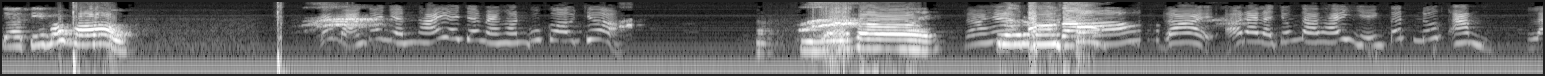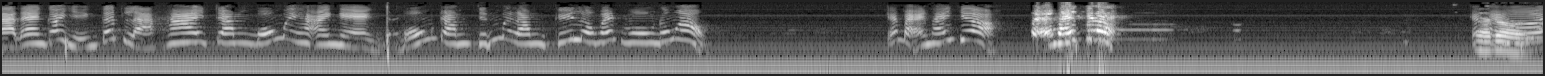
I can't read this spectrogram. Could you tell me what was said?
Chờ tí bố cô các bạn có nhìn thấy ở trên màn hình của cô chưa? Dạ rồi. Rồi Dạ ha rồi rồi ở đây là chúng ta thấy diện tích nước Anh là đang có diện tích là 242.495 km vuông đúng không các bạn thấy chưa Bạn thấy chưa các Dạ bạn rồi. ơi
